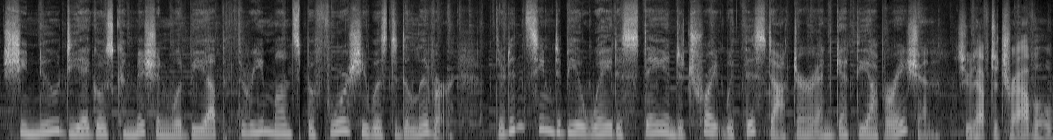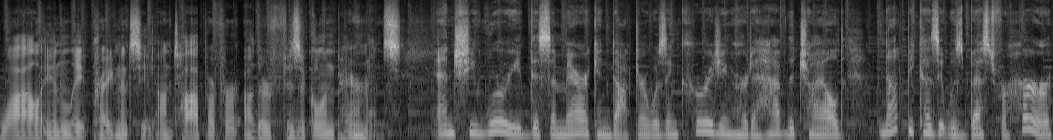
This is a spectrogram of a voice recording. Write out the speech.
She knew Diego's commission would be up three months before she was to deliver. There didn't seem to be a way to stay in Detroit with this doctor and get the operation. She would have to travel while in late pregnancy, on top of her other physical impairments and she worried this American doctor was encouraging her to have the child not because it was best for her,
